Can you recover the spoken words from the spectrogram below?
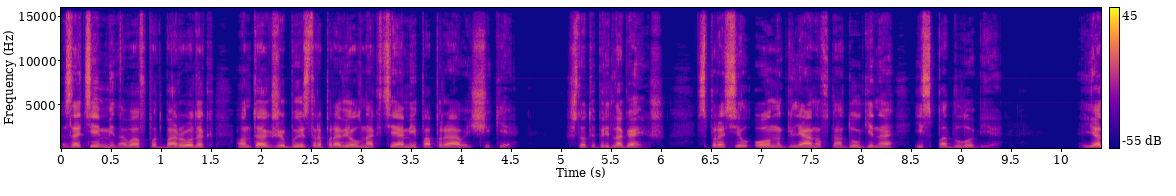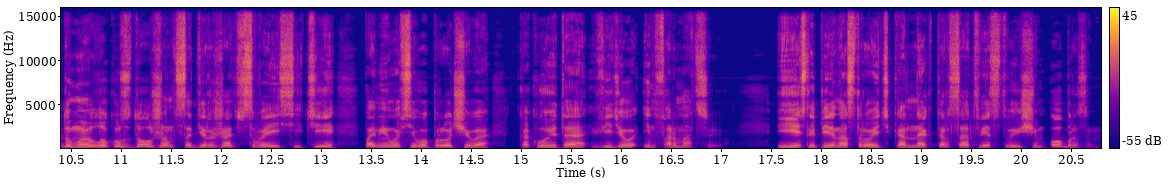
Затем, миновав подбородок, он также быстро провел ногтями по правой щеке. «Что ты предлагаешь?» — спросил он, глянув на Дугина из-под лобья. «Я думаю, Локус должен содержать в своей сети, помимо всего прочего, какую-то видеоинформацию. И если перенастроить коннектор соответствующим образом,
